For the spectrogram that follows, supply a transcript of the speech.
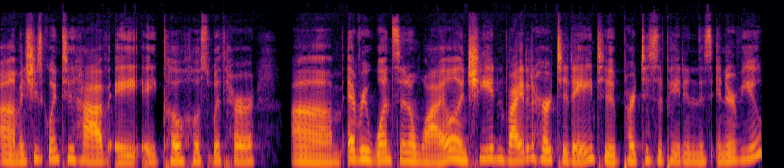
um, and she's going to have a, a co-host with her um, every once in a while. And she invited her today to participate in this interview.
